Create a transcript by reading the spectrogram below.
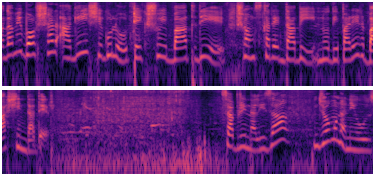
আগামী বর্ষার আগেই সেগুলো টেকসই বাঁধ দিয়ে সংস্কারের দাবি নদীপাড়ের বাসিন্দাদের। সাবরিনা লিজা যমুনা নিউজ।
